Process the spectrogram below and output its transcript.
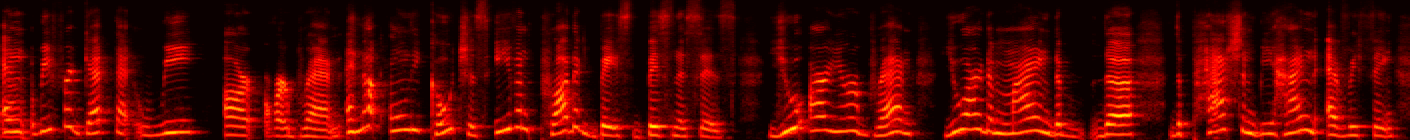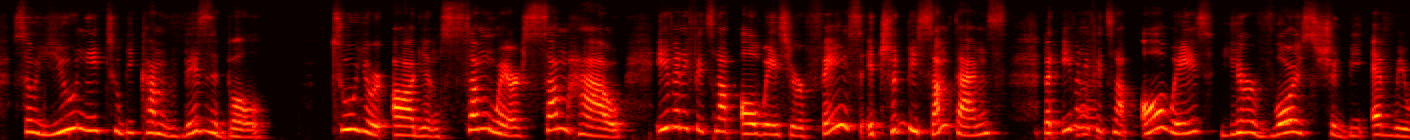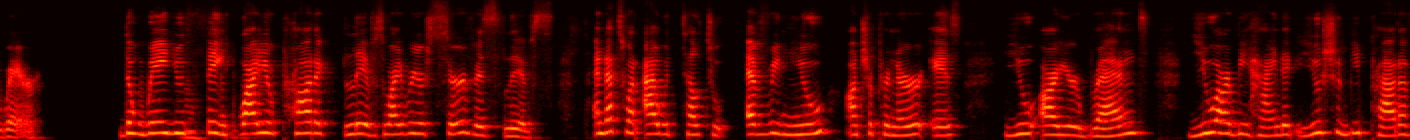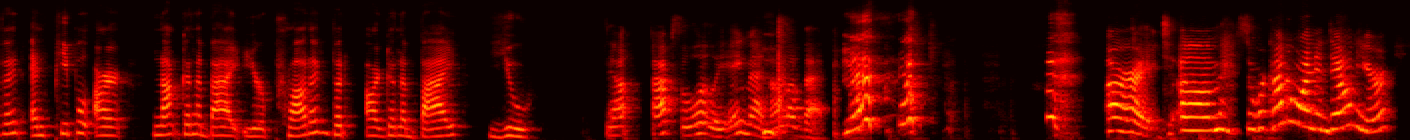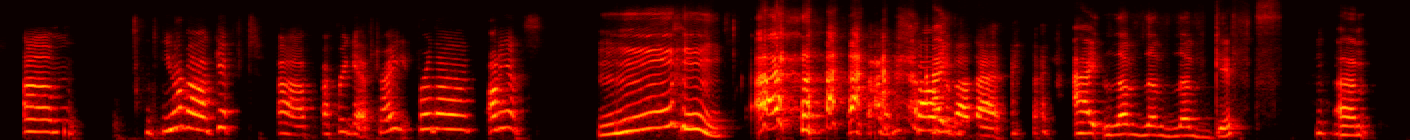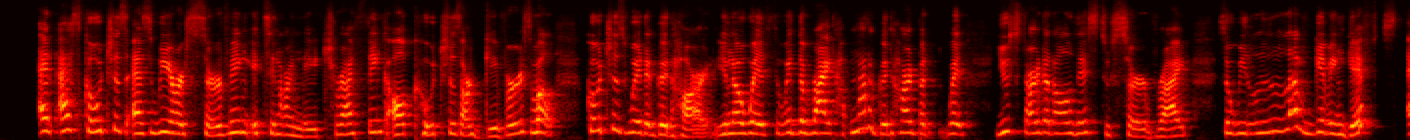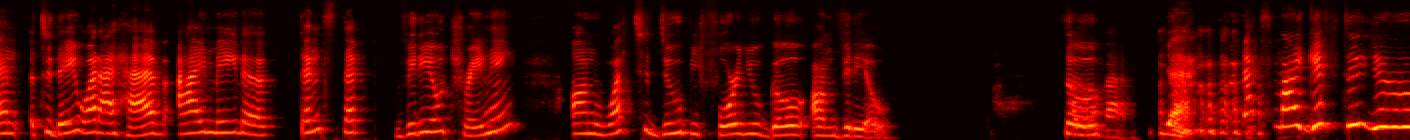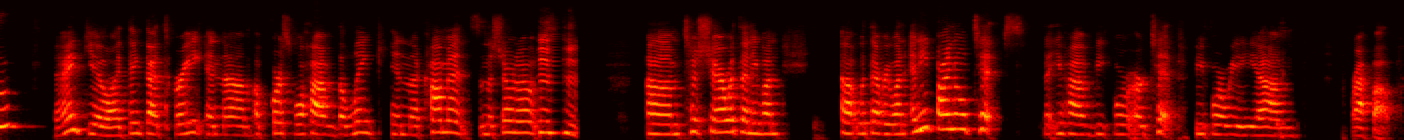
and we forget that we are our brand and not only coaches, even product based businesses. You are your brand. You are the mind, the, the, the passion behind everything. So you need to become visible to your audience somewhere, somehow. Even if it's not always your face, it should be sometimes. But even yeah. if it's not always, your voice should be everywhere the way you mm. think, why your product lives, why your service lives. And that's what I would tell to every new entrepreneur is you are your brand, you are behind it, you should be proud of it and people are not going to buy your product but are going to buy you. Yeah, absolutely. Amen. I love that. All right. Um, so we're kind of winding down here. Um, you have a gift uh, a free gift, right, for the audience? Mm-hmm. Tell us I, about that. I love, love, love gifts. um, and as coaches, as we are serving, it's in our nature. I think all coaches are givers. Well, coaches with a good heart, you know, with with the right, not a good heart, but with you started all this to serve, right? So we love giving gifts. And today, what I have, I made a 10 step video training on what to do before you go on video. So, yeah, that's my gift to you. Thank you. I think that's great. And um, of course, we'll have the link in the comments in the show notes mm-hmm. um, to share with anyone, uh, with everyone. Any final tips that you have before, or tip before we um, wrap up?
